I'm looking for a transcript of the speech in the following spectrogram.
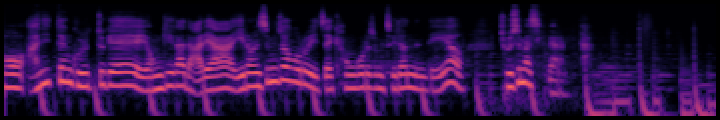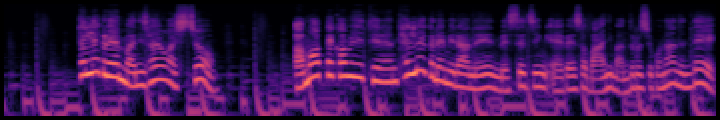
어, 아니 땐 굴뚝에 연기가 나랴 이런 심정으로 이제 경고를 좀 드렸는데요. 조심하시기 바랍니다. 텔레그램 많이 사용하시죠? 암호화폐 커뮤니티는 텔레그램이라는 메시징 앱에서 많이 만들어지곤 하는데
